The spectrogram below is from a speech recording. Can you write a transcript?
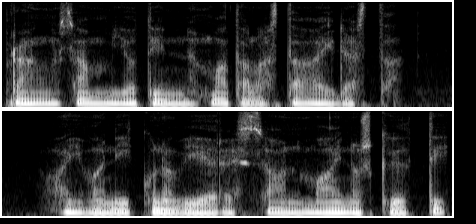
Prang Samjotin matalasta aidasta. Aivan ikkunan vieressä on mainoskyltti,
